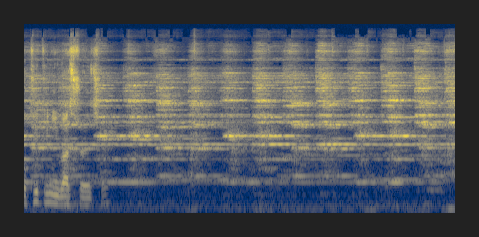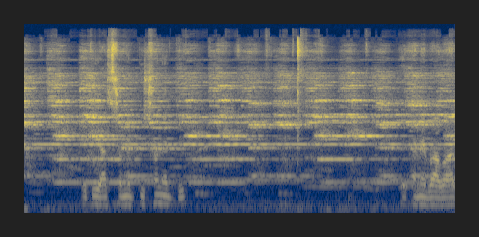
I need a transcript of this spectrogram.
অতিথি নিবাস রয়েছে। এটি আশ্রমের পিছনের দিক। এখানে বাবার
